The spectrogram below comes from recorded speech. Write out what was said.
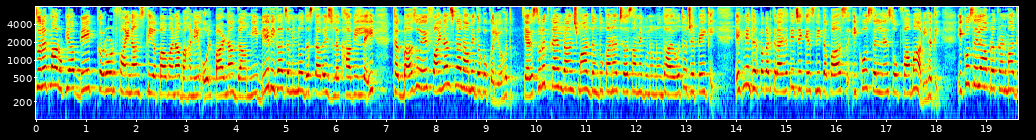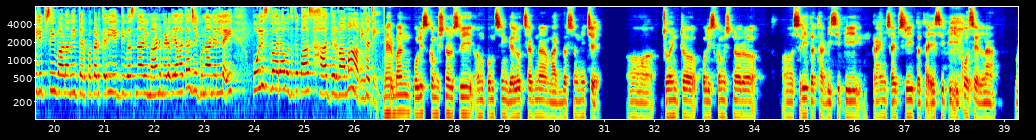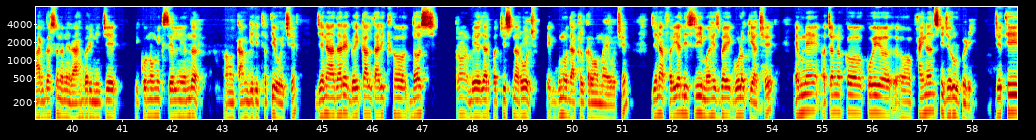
સુરતમાં રૂપિયા બે કરોડ ફાઇનાન્સથી અપાવવાના બહાને ઓલપાડના ગામની બે વીઘા જમીનનો દસ્તાવેજ લખાવી લઈ ઠગબાજોએ ફાઇનાન્સના નામે દગો કર્યો હતો. ત્યારે સુરત ક્રાઇમ બ્રાન્ચમાં ધંધુકાના છ સામે ગુનો નોંધાયો હતો, જે પૈકી એકની ધરપકડ કરાઈ હતી, જે કેસની તપાસ ઇકોસેલને સોંપવામાં આવી હતી. ઇકોસેલે આ પ્રકરણમાં દિલીપસિંહ વાળાની ધરપકડ કરી એક દિવસના રિમાન્ડ મેળવ્યા હતા, જે ગુનાને લઈ પોલીસ દ્વારા વધુ તપાસ હાથ ધરવામાં આવી હતી. મહેરબાન પોલીસ કમિશનર શ્રી અનુપમસિંહ ગેહલોત સાહેબના માર્ગદર્શન નીચે જોઈન્ટ પોલીસ કમિશનર શ્રી તથા ડીસીપી ક્રાઇમ સાહેબ શ્રી તથા એસીપી ઇકોસેલના માર્ગદર્શન અને રાહબરી નીચે ઇકોનોમિક સેલની અંદર કામગીરી થતી હોય છે. જેના આધારે ગઈકાલ તારીખ દસ ત્રણ બે હજાર પચીસના રોજ એક ગુનો દાખલ કરવામાં આવ્યો છે. જેના ફરિયાદી શ્રી મહેશભાઈ ગોળકિયા છે. એમને અચાનક કોઈ ફાઇનાન્સની જરૂર પડી. જેથી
